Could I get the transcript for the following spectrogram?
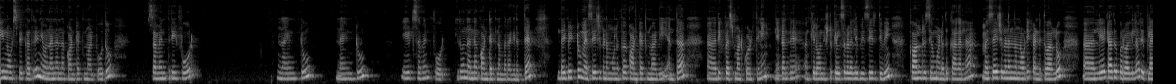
ಈ ನೋಟ್ಸ್ ಬೇಕಾದರೆ ನೀವು ನನ್ನನ್ನು ಕಾಂಟ್ಯಾಕ್ಟ್ ಮಾಡ್ಬೋದು. Seven three four nine two nine two eight seven four ಇದು ನನ್ನ ಕಾಂಟ್ಯಾಕ್ಟ್ ನಂಬರ್ ಆಗಿರುತ್ತೆ. ದಯವಿಟ್ಟು ಮೆಸೇಜ್ಗಳ ಮೂಲಕ ಕಾಂಟ್ಯಾಕ್ಟ್ ಮಾಡಿ ಅಂತ ರಿಕ್ವೆಸ್ಟ್ ಮಾಡ್ಕೊಳ್ತೀನಿ. ಯಾಕಂದರೆ ಕೆಲವೊಂದಿಷ್ಟು ಕೆಲಸಗಳಲ್ಲಿ ಬ್ಯುಸಿ ಇರ್ತೀವಿ. ಕಾಲ್ ರಿಸೀವ್ ಮಾಡೋದಕ್ಕಾಗಲ್ಲ. ಮೆಸೇಜ್ಗಳನ್ನು ನೋಡಿ ಖಂಡಿತವಾಗ್ಲೂ ಲೇಟ್ ಆದರೂ ಪರವಾಗಿಲ್ಲ ರಿಪ್ಲೈ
